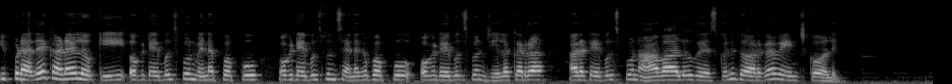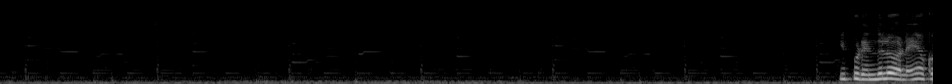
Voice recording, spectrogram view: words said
ఇప్పుడు అదే కడాయిలోకి ఒక టేబుల్ స్పూన్ మినప్పప్పు ఒక టేబుల్ స్పూన్ శనగపప్పు ఒక టేబుల్ స్పూన్ జీలకర్ర అర టేబుల్ స్పూన్ ఆవాలు వేసుకొని దోరగా వేయించుకోవాలి. ఇప్పుడు ఇందులోనే ఒక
